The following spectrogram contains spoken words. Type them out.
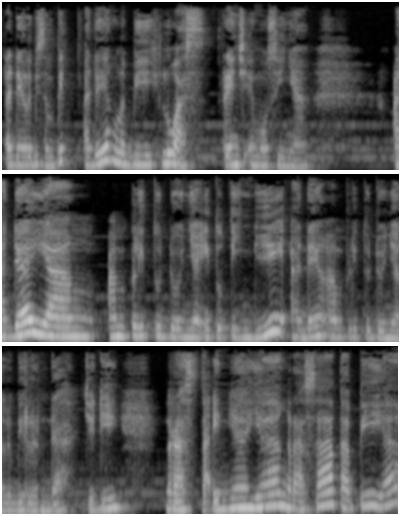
ada yang lebih sempit, ada yang lebih luas range emosinya. Ada yang amplitudonya itu tinggi, ada yang amplitudonya lebih rendah. Jadi ngerasainnya ya ngerasa tapi ya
